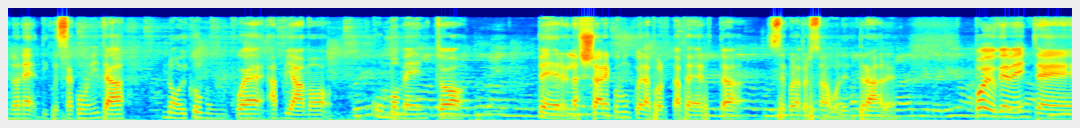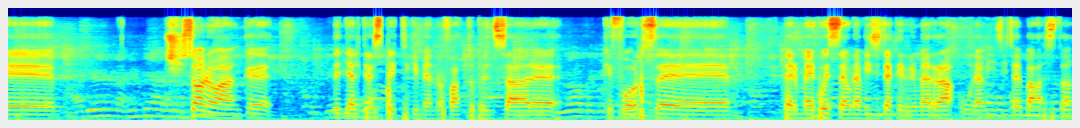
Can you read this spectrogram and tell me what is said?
non è di questa comunità noi comunque abbiamo un momento per lasciare comunque la porta aperta se quella persona vuole entrare. Poi ovviamente ci sono anche degli altri aspetti che mi hanno fatto pensare che forse per me questa è una visita che rimarrà una visita e basta.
